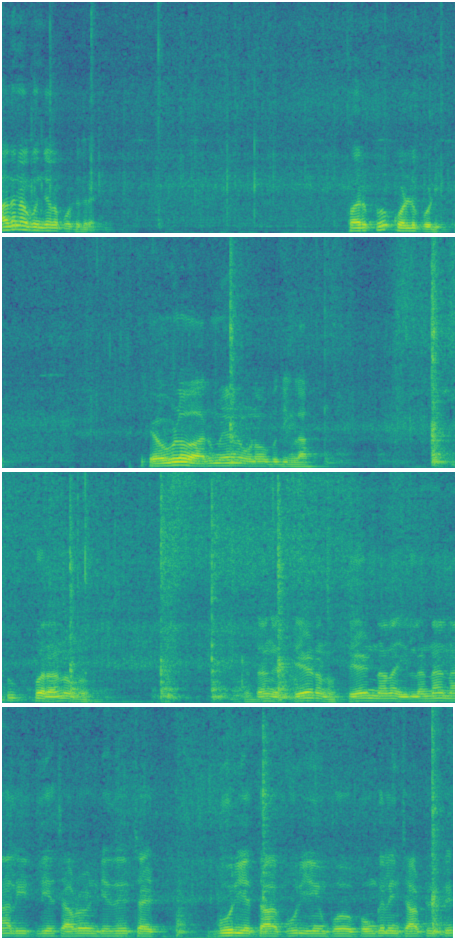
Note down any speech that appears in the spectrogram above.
அதை நான் கொஞ்சம் போட்டுக்கிறேன். பருப்பு கொள்ளு பொடி. எவ்வளோ அருமையான உணவு பார்த்தீங்களா? சூப்பரான உணவு. அதாங்க தேடணும். தேடினா தான் இல்லைன்னா நாலு இட்லியை சாப்பிட வேண்டியது. ச பூரியை தா பூரியையும் பொ பொங்கலையும் சாப்பிட்டுக்கிட்டு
